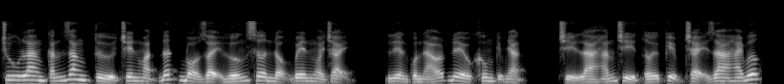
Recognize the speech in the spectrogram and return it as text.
Chu lang cắn răng từ trên mặt đất bỏ dậy hướng sơn động bên ngoài chạy, liền quần áo đều không kịp nhặt, chỉ là hắn chỉ tới kịp chạy ra hai bước,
